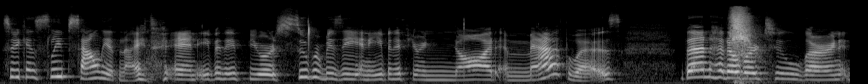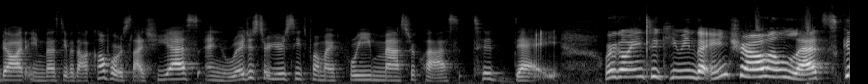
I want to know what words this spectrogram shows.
so you can sleep soundly at night, and even if you're super busy and even if you're not a math whiz, then head over to learn.investdiva.com forward slash yes and register your seat for my free masterclass today. We're going to cue in the intro and let's go!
